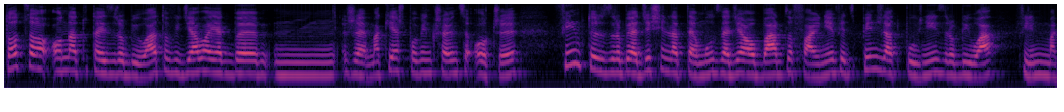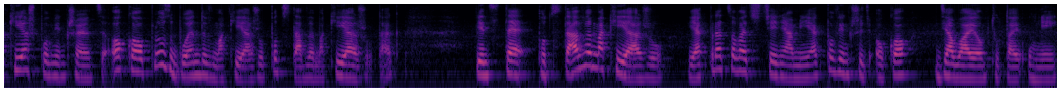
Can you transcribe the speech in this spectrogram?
to co ona tutaj zrobiła, to widziała jakby, mm, że makijaż powiększający oczy Film, który zrobiła 10 lat temu, zadziałał bardzo fajnie, więc 5 lat później zrobiła film Makijaż powiększający oko plus błędy w makijażu, podstawy makijażu, tak? Więc te podstawy makijażu, jak pracować z cieniami, jak powiększyć oko, działają tutaj u niej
